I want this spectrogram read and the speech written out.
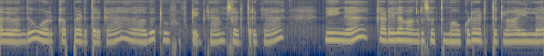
அது வந்து ஒரு கப் எடுத்திருக்கேன். அதாவது டூ ஃபிஃப்டி கிராம்ஸ் எடுத்திருக்கேன். நீங்கள் கடையில் வாங்குகிற சத்து மாவு கூட எடுத்துக்கலாம். இல்லை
